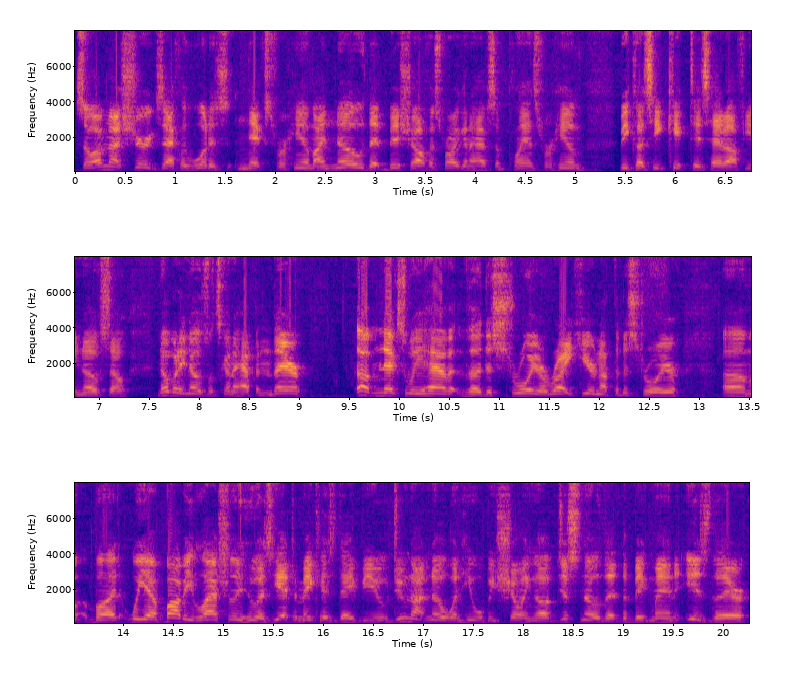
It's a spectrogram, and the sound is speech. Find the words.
So I'm not sure exactly what is next for him. I know that Bischoff is probably going to have some plans for him because he kicked his head off, you know. So Nobody knows what's going to happen there. Up next, we have the Destroyer right here. Not the Destroyer. Um, but we have Bobby Lashley, who has yet to make his debut. Do not know when he will be showing up. Just know that the big man is there,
